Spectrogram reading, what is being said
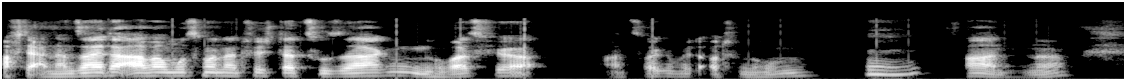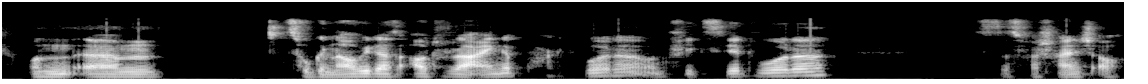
auf der anderen Seite aber, muss man natürlich dazu sagen, nur was für Fahrzeuge mit autonomem Mhm. Fahren. Ne? Und ähm, so genau wie das Auto da eingepackt wurde und fixiert wurde, ist das wahrscheinlich auch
